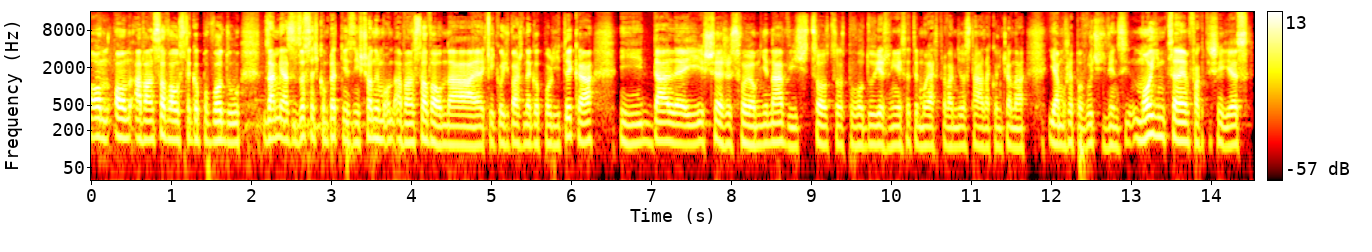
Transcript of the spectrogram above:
on, on awansował z tego powodu, zamiast zostać kompletnie zniszczonym, on awansował na jakiegoś ważnego polityka i dalej szerzy swoją nienawiść, co, co powoduje, że niestety moja sprawa nie została zakończona i ja muszę powrócić, więc moim celem faktycznie jest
